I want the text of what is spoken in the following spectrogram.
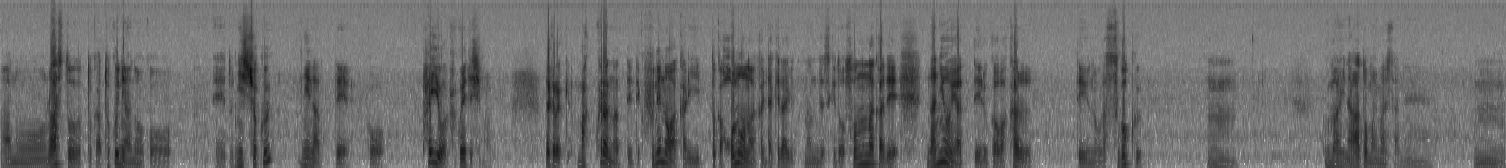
あのラストとか特にあのこう、えーと日食になってこう太陽が隠れてしまう。だから真っ暗になっていて船の明かりとか炎の明かりだけなんですけどその中で何をやっているか分かるっていうのがすごくうんうまいなと思いましたね。うん。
